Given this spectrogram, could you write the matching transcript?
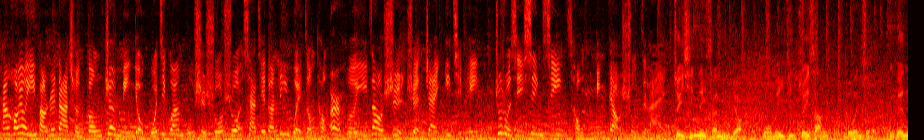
谈侯友谊访日大成功，证明有国际观不是说说。下阶段立委、总统二合一造势，选战一起拼。朱主席信心从民调数字来。最新内山民调，我们已经追上柯文哲，你跟。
